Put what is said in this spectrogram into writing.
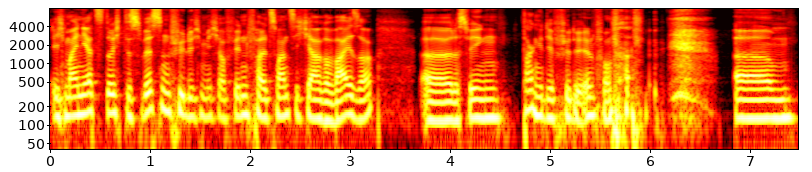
ich meine, jetzt durch das Wissen fühle ich mich auf jeden Fall 20 Jahre weiser. Äh, deswegen danke dir für die Info, Mann. ähm,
